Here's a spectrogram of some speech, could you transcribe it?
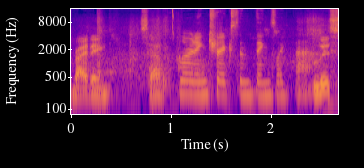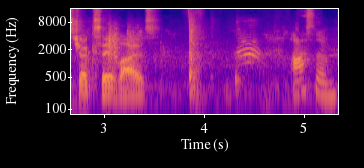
riding so Learning tricks and things like that. loose trucks save lives Awesome.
